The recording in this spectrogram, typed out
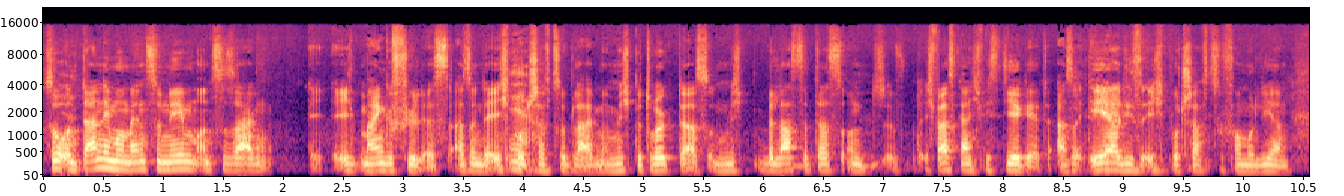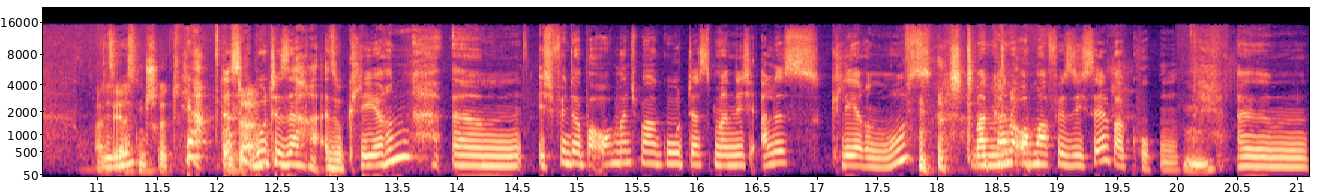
So, und dann den Moment zu nehmen und zu sagen, ich, mein Gefühl ist, also in der Ich-Botschaft zu bleiben und mich bedrückt das und mich belastet das und ich weiß gar nicht, wie es dir geht. Also eher diese Ich-Botschaft zu formulieren als ersten Schritt. Ja, das ist eine gute Sache. Also klären. Ähm, ich finde aber auch manchmal gut, dass man nicht alles klären muss. man kann auch mal für sich selber gucken. Mhm. Ähm,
